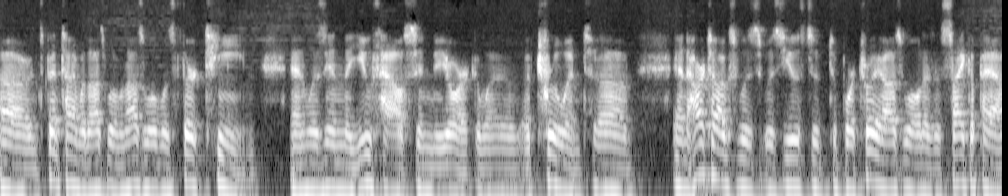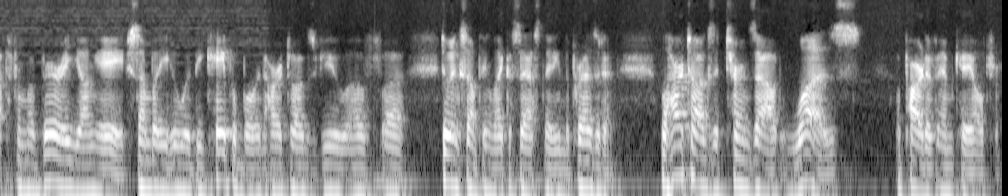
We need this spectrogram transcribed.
uh, and spent time with Oswald when Oswald was 13 and was in the youth house in New York, a, a truant. Uh, and Hartogs was, was used to, to portray Oswald as a psychopath from a very young age, somebody who would be capable, in Hartog's view, of uh, doing something like assassinating the president. Well, Hartogs, it turns out, was a part of MK Ultra.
